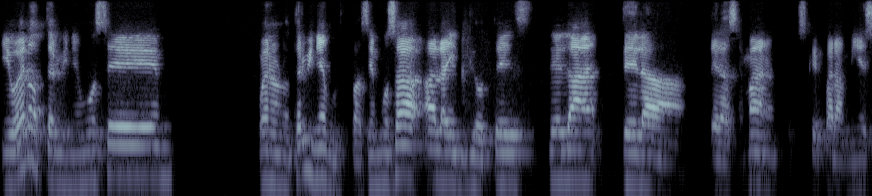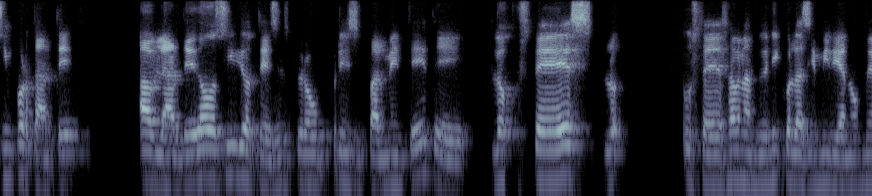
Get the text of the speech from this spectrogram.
Y bueno, terminemos, eh, bueno, no terminemos, pasemos a, a, la idiotez de la, de la, de la semana. Es que para mí es importante hablar de dos idioteces, pero principalmente de lo que ustedes, ustedes hablando de Nicolás y Emiliano me,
